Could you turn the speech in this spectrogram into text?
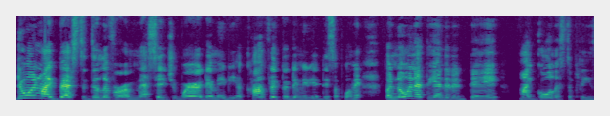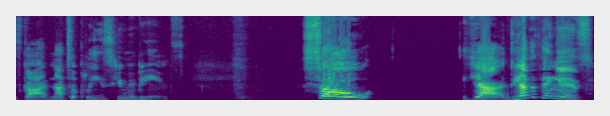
Doing my best to deliver a message where there may be a conflict or there may be a disappointment, but knowing at the end of the day, my goal is to please God, not to please human beings. So, yeah, the other thing is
